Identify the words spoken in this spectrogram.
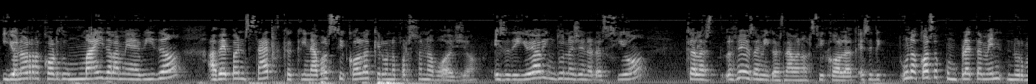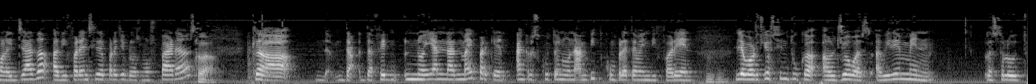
i jo no recordo mai de la meva vida haver pensat que qui anava al psicòleg era una persona boja és a dir, jo ja vinc d'una generació que les, les meves amigues anaven al psicòleg. És a dir, una cosa completament normalitzada, a diferència de, per exemple, els meus pares, Clar. que de, de fet no hi han anat mai perquè han crescut en un àmbit completament diferent. Mhm. Llavors jo sento que els joves, evidentment, la salut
